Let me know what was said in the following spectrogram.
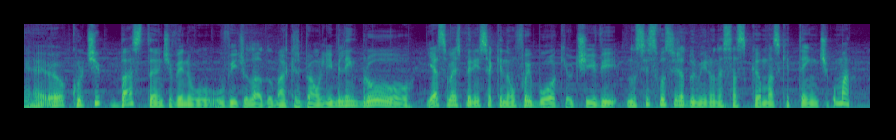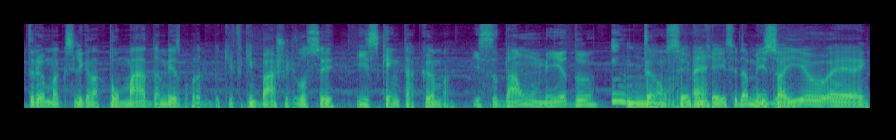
É, eu curti bastante vendo o, o, vídeo lá do Marcus Brownlee. Me lembrou. E essa é uma experiência que não foi boa que eu tive. Não sei se vocês já dormiram nessas camas que tem tipo uma trama que se liga na tomada mesmo, pra, que fica embaixo de você e esquenta a cama. Isso dá um medo. Então. Não sei né? o que é isso e dá medo. Isso aí eu, é, em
